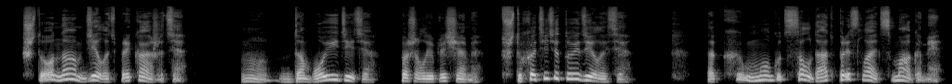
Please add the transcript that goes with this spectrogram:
— «что нам делать прикажете?» «Ну, домой идите», — пожал я плечами. «Что хотите, то и делайте». «Так могут солдат прислать с магами.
